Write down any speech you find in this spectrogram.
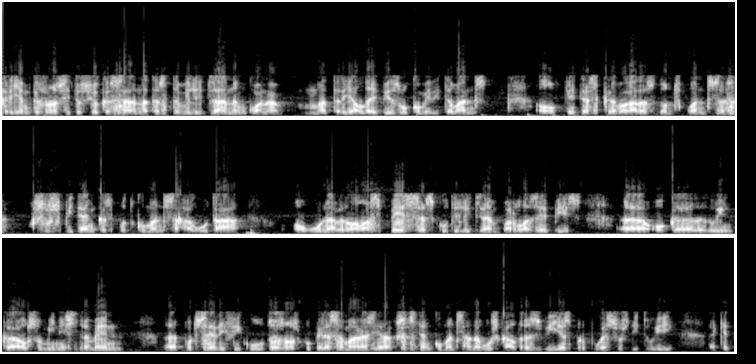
creiem que és una situació que s'ha anat estabilitzant en quant a material d'EPIs, o com he dit abans, el fet és que a vegades doncs, quan sospitem que es pot començar a agotar alguna de les peces que utilitzem per les EPIs eh, o que deduïm que el subministrament eh, pot ser dificultós en les properes setmanes, ja estem començant a buscar altres vies per poder substituir aquest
